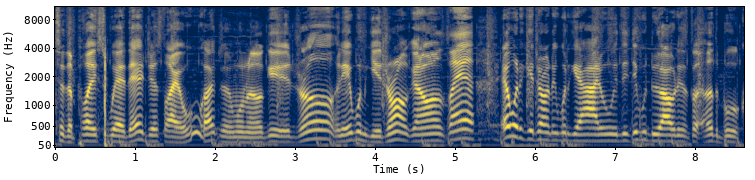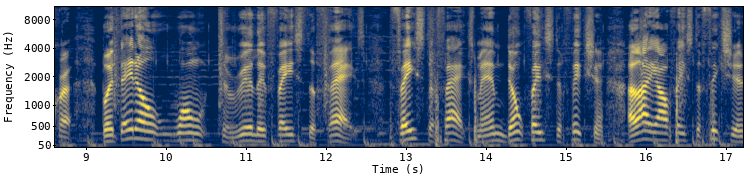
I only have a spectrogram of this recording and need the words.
to the place where they're just like, ooh, I just want to get drunk. And they want to get drunk, you know what I'm saying? They want to get drunk, they want to get high, they would do all this other bull crap. But they don't want to really face the facts. Face the facts, man. Don't face the fiction. A lot of y'all face the fiction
